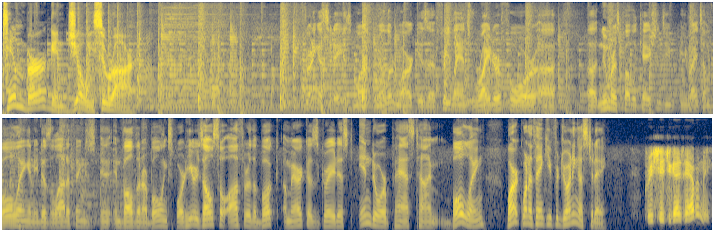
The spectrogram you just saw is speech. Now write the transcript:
Tim Berg and Joey Serrar. Joining us today is Mark Miller. Mark is a freelance writer for uh, uh, numerous publications. He, he, writes on bowling and he does a lot of things in, involved in our bowling sport here. He's also author of the book America's Greatest Indoor Pastime Bowling. Mark, want to thank you for joining us today. Appreciate you guys having me.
